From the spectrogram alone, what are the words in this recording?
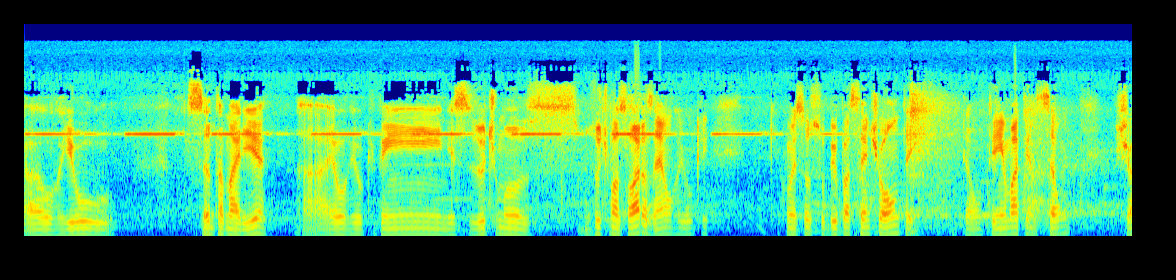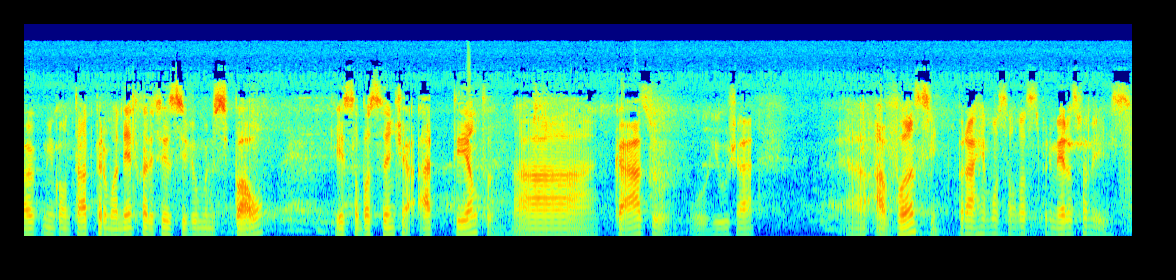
o rio Santa Maria ah, é o rio que vem nesses últimos, nas últimas horas, né? Um rio que, que começou a subir bastante ontem. Então tem uma atenção já em contato permanente com a Defesa Civil Municipal que eles estão bastante atentos a caso o rio já a, avance para a remoção das primeiras famílias.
